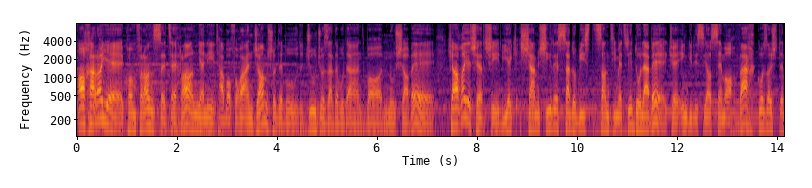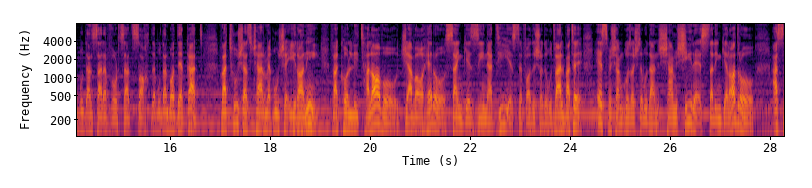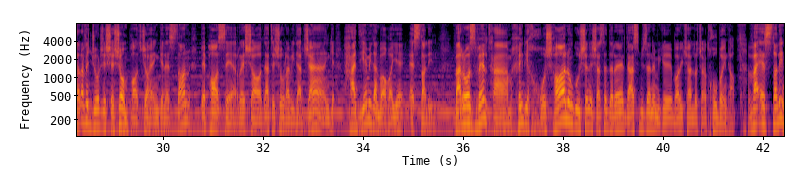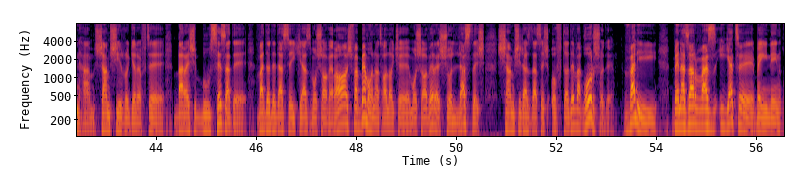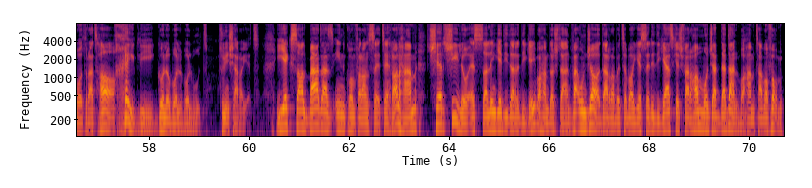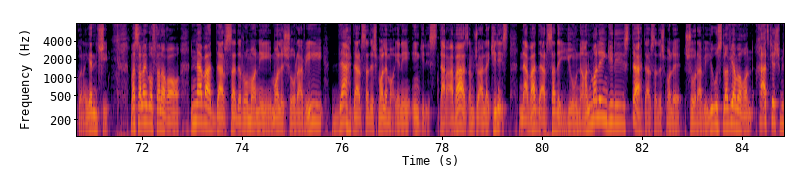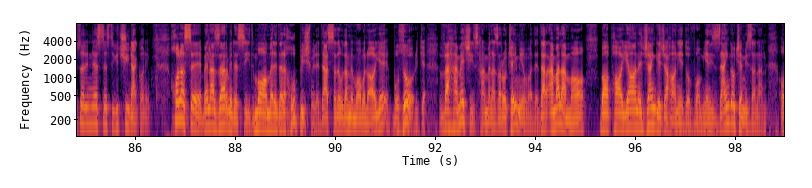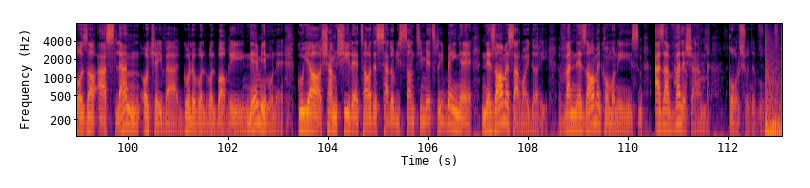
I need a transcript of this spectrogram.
آخرای کنفرانس تهران یعنی توافق انجام شده بود جوجو زده بودند با نوشابه که آقای چرچیل یک شمشیر 120 سانتی متری دولبه که انگلیسی ها سه ماه وقت گذاشته بودند سر فرصت ساخته بودند با دقت و توش از چرم قوش ایرانی و کلی طلا و جواهر و سنگ زینتی استفاده شده بود. و البته اسمش هم گذاشته بودن شمشیر استالینگراد رو از طرف جورج ششم پادشاه انگلستان به پاس رشادت شوروی در جنگ هدیه میدن با آقای استالین. و روزولت هم خیلی خوشحال اون گوشه نشسته داره دست می‌زنه میگه باری کلا چقدر خوب و اینها. و استالین هم شمشیر رو گرفته برش بوسه زده و داده دست یکی از مشاوراش و بماند حالا که مشاور شل دستش شمشیر از دستش افتاده و غر شده. ولی به نظر وضعیت بین این قدرت ها خیلی گل و بلبل بود. تو این شرایط. یک سال بعد از این کنفرانس تهران هم چرچیل و استالین یه دیدار دیگه ای با هم داشتن و اونجا در رابطه با یه سری دیگه از کشورها مجددا با هم توافق می‌کنن. یعنی چی؟ مثلا گفتن آقا 90 درصد رومانی مال شوروی 10 درصدش مال ما یعنی انگلیس. در عوض همجو علکی نیست. 90 درصد یونان مال انگلیس 10 درصدش مال شوروی. یوگسلاوی هم آقا خط کش می‌ذاریم نست نست دیگه چی نکنیم. خلاصه به نظر می‌رسید معامله داره خوب پیش میره. دست زده بودن به معامله های بزرگ و همه چیز هم به نظر OK می‌اومد در عمل اما با پایان جنگ جهانی دوم یعنی زنگ که می‌زنن اوضاع اصلا OK و گل و بلبل باقی نمیمونه. گویا شمشیر اتحاد 120 سانتی متری بین نظام سرمایداری و نظام کمونیسم از اولش هم قر شده بود.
